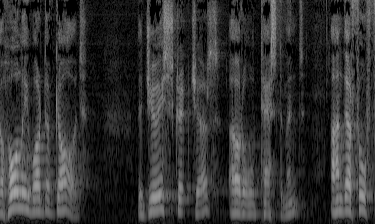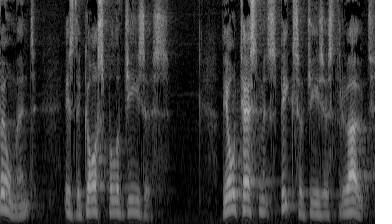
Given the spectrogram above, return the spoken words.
the holy word of God, the Jewish scriptures, our Old Testament, and their fulfillment is the gospel of Jesus. The Old Testament speaks of Jesus throughout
